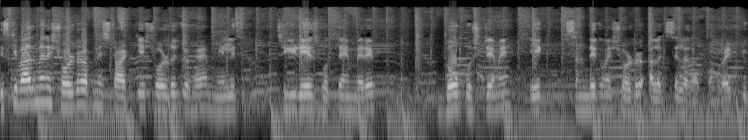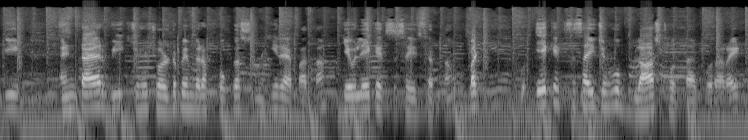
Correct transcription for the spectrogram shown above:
इसके बाद मैंने शोल्डर अपने स्टार्ट किए। शोल्डर जो है मेनली थ्री डेज़ होते हैं मेरे, दो पुश्ते में, एक संडे को मैं शोल्डर अलग से लगाता हूँ राइट क्योंकि एंटायर वीक जो है शोल्डर पे मेरा फोकस नहीं रह पाता, केवल एक एक्सरसाइज करता हूँ। बट वो एक एक्सरसाइज जो है वो ब्लास्ट होता है पूरा राइट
